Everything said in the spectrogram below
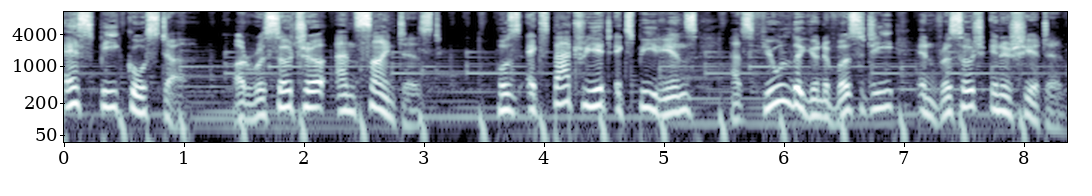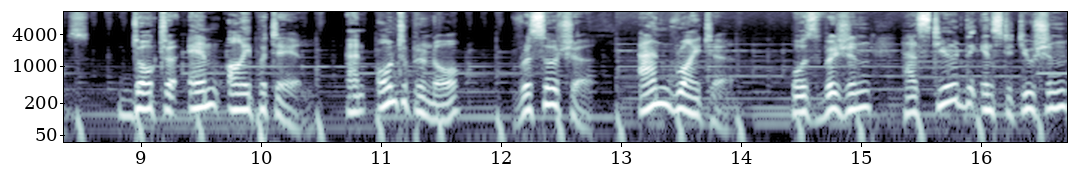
S.P. Kosta, a researcher and scientist whose expatriate experience has fueled the university in research initiatives. Dr. M.I. Patel, an entrepreneur, researcher and writer whose vision has steered the institution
